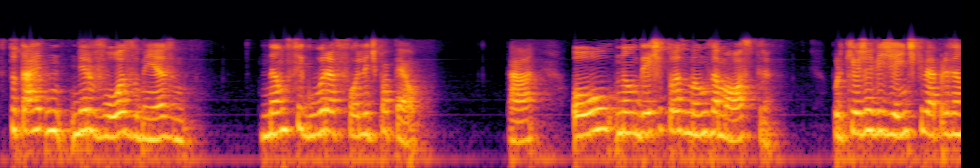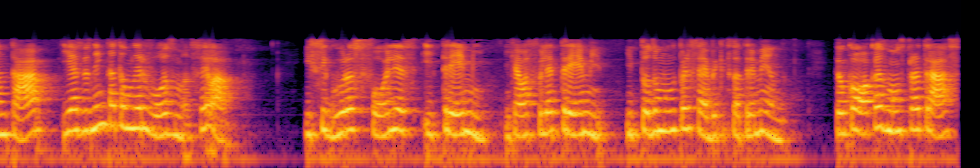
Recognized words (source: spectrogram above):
Se tu tá nervoso mesmo, não segura a folha de papel, tá? Ou não deixa tuas mãos à mostra. Porque eu já vi gente que vai apresentar e às vezes nem tá tão nervoso, mas sei lá. E segura as folhas e treme. E aquela folha treme. E todo mundo percebe que tu tá tremendo. Então coloca as mãos para trás.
